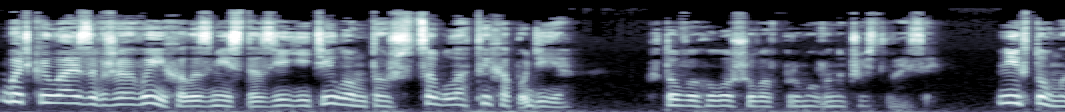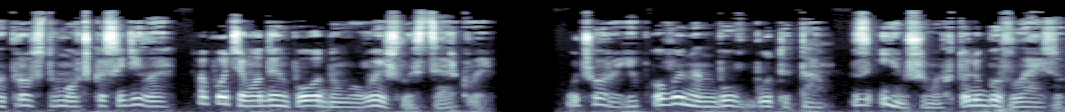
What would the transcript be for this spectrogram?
Батьки Лайзи вже виїхали з міста з її тілом, тож це була тиха подія. Хто виголошував промову на честь Лайзи? Ніхто ми просто мовчки сиділи, а потім один по одному вийшли з церкви. Учора я повинен був бути там, з іншими, хто любив Лайзу,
